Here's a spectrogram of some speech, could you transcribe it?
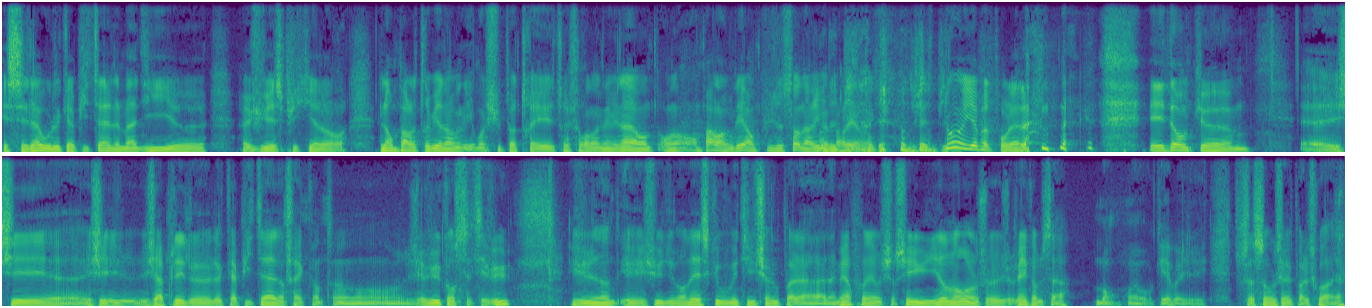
Et c'est là où le capitaine m'a dit, euh, je lui ai expliqué, alors, là on parle très bien anglais. Moi je suis pas très, très fort en anglais, mais là on, on- on parle anglais, en plus de ça on arrive On à parler anglais. il n'y a pas de problème. et donc, euh, euh, j'ai euh, appelé le, le capitaine, enfin, quand j'ai vu qu'on s'était vu, et je, lui ai demandé- et je lui ai demandé est-ce que vous mettez une chaloupe à la, à la mer pour aller me chercher? Il lui dit non, non, je, je viens comme ça. Bon, ok, bah, de toute façon, j'avais pas le choix. Hein.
